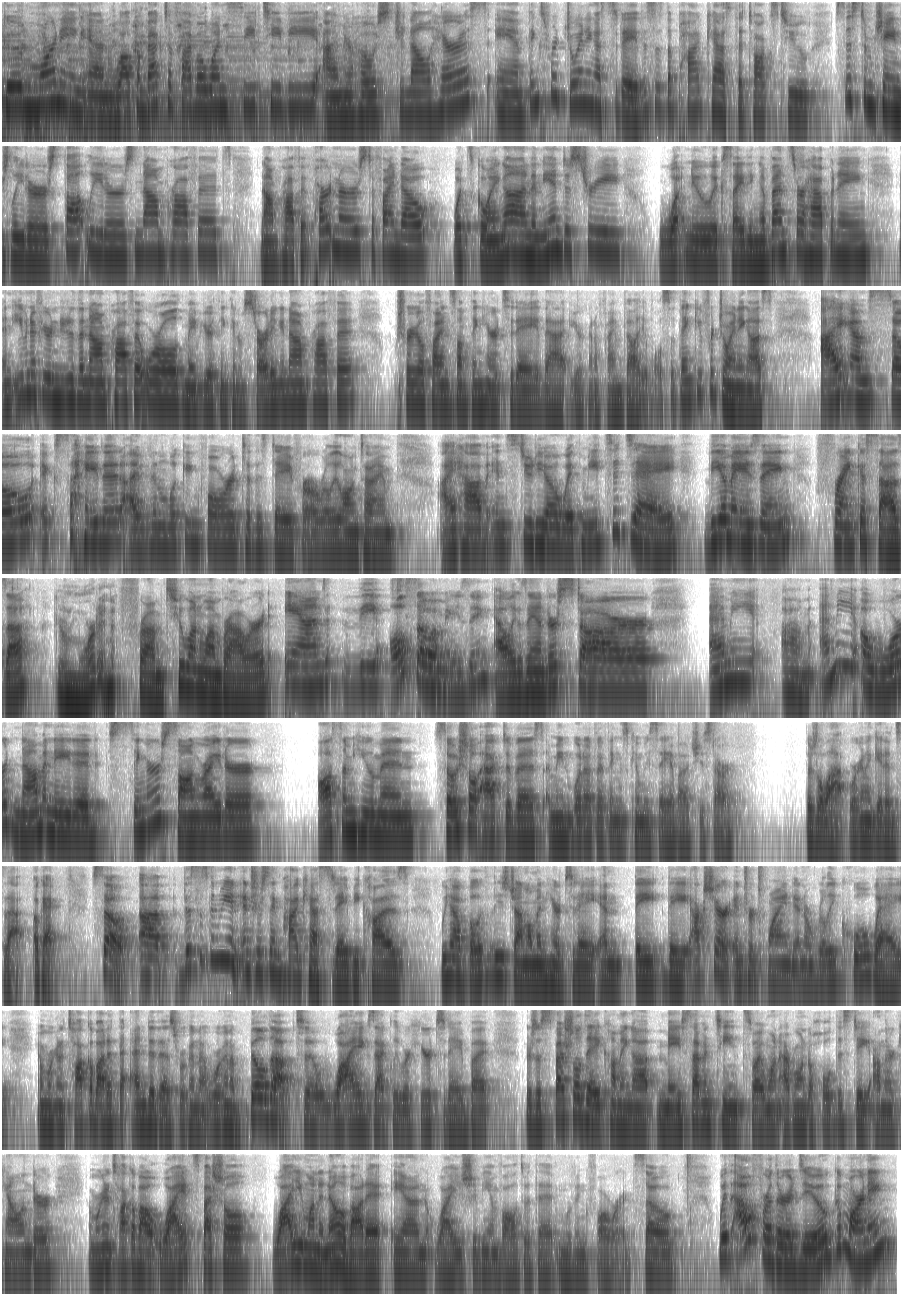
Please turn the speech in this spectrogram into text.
Good morning and welcome back to 501c TV. I'm your host, Jenell Harris, and thanks for joining us today. This is the podcast that talks to system change leaders, thought leaders, nonprofits, nonprofit partners to find out what's going on in the industry, what new exciting events are happening. And even if you're new to the nonprofit world, maybe you're thinking of starting a nonprofit, I'm sure you'll find something here today that you're going to find valuable. So thank you for joining us. I am so excited. I've been looking forward to this day for a really long time. I have in studio with me today the amazing Frank Isaza Good morning. from 211 Broward and the also amazing Alexander Star, Emmy um, Emmy Award nominated singer songwriter, awesome human, social activist. I mean, what other things can we say about you, Star? There's a lot. We're going to get into that. Okay. So, uh, this is going to be an interesting podcast today because we have both of these gentlemen here today and they they actually are intertwined in a really cool way and we're going to talk about at the end of this. We're to we're to build up to why exactly we're here today but there's a special day coming up may 17th so i want everyone to hold this date on their calendar and we're going to talk about why it's special why you want to know about it and why you should be involved with it moving forward. So without further ado good morning.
